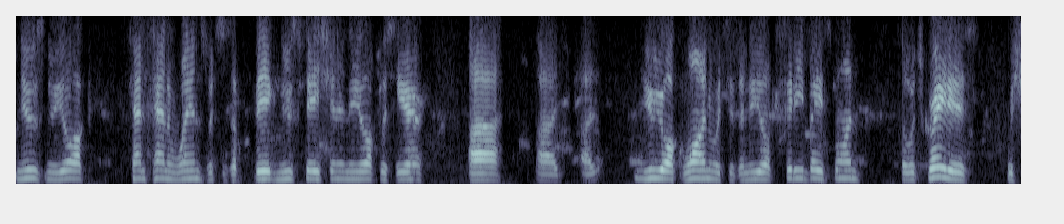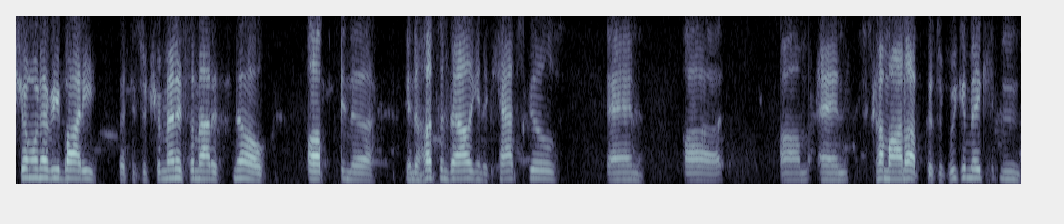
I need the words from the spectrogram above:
News New York, 1010 Wins, which is a big news station in New York, was here. Uh, uh, uh, New York One, which is a New York City-based one. So what's great is we're showing everybody that there's a tremendous amount of snow up in the in the Hudson Valley, in the Catskills, and uh, um, and come on up because if we can make it in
